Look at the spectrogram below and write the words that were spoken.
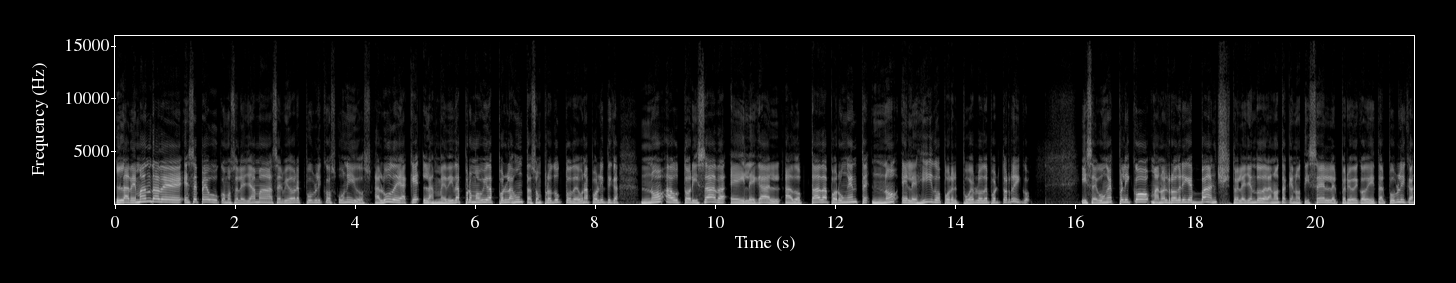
La demanda de SPU, como se le llama a Servidores Públicos Unidos, alude a que las medidas promovidas por la Junta son producto de una política no autorizada e ilegal adoptada por un ente no elegido por el pueblo de Puerto Rico y según explicó Manuel Rodríguez Banch, estoy leyendo de la nota que Noticel, el periódico digital, publica,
